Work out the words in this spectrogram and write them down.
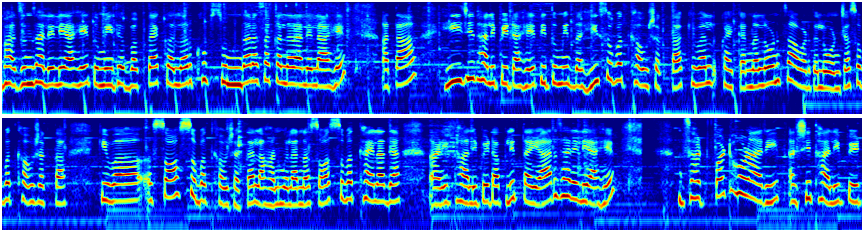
भाजून झालेली आहे. तुम्ही इथे बघताय कलर खूप सुंदर असा कलर आलेला आहे. आता ही जी थालीपीठ आहे ती तुम्ही दहीसोबत खाऊ शकता किंवा काही काहींना लोणचं आवडतं लोणच्यासोबत खाऊ शकता किंवा सॉससोबत खाऊ शकता. लहान मुलांना सॉससोबत खायला द्या आणि थालीपीठ आपली तयार झालेली आहे. झटपट होणारी अशी थालीपीठ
